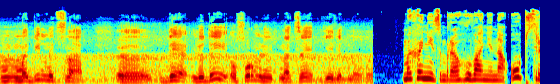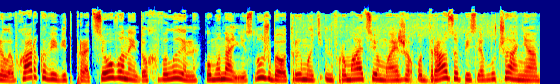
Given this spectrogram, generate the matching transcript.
мобільний ЦНАП, е, де людей оформлюють на це є віднови. Механізм реагування на обстріли в Харкові відпрацьований до хвилин. Комунальні служби отримують інформацію майже одразу після влучання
